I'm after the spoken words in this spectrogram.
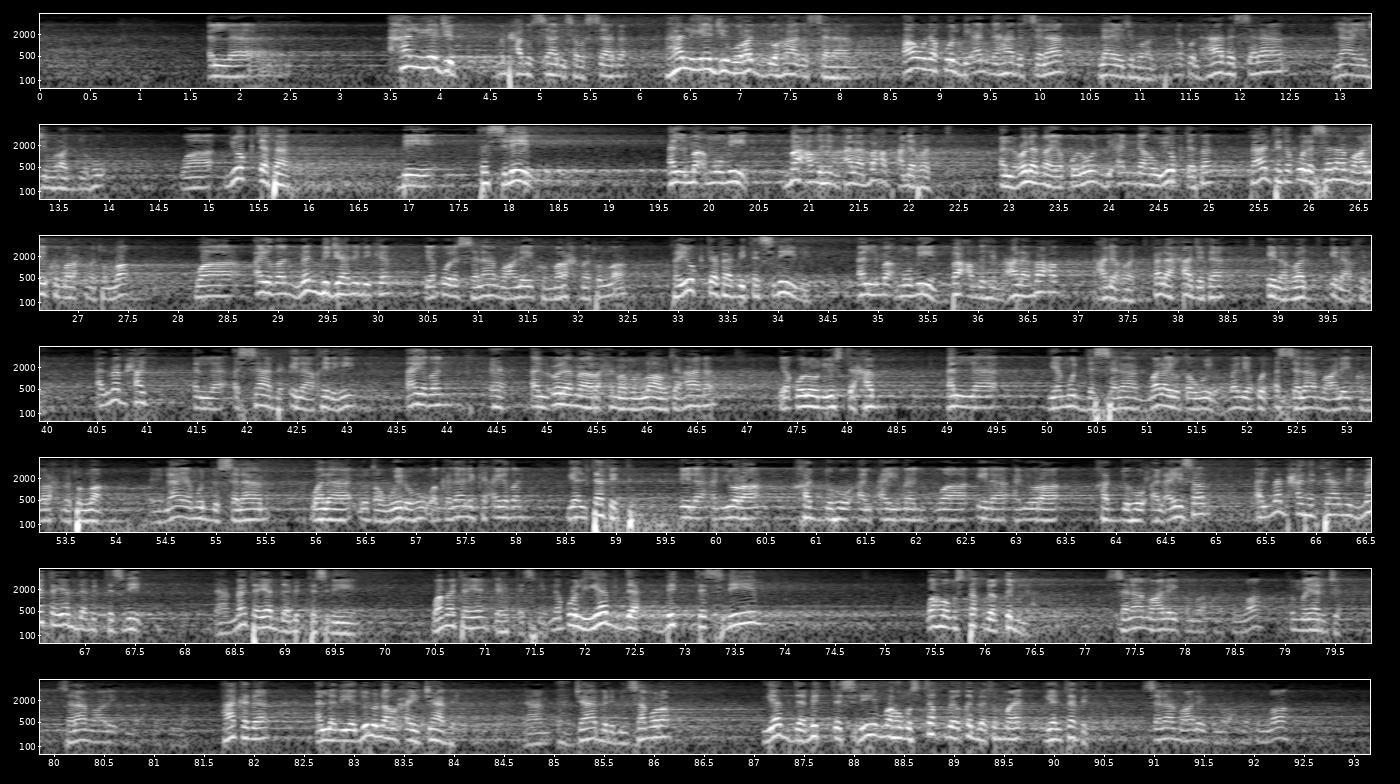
هل يجب المبحث السادس والسابع هل يجب رد هذا السلام؟ أو نقول بأن هذا السلام لا يجب رده. نقول هذا السلام لا يجب رده. ويكتفى بتسليم المأمومين بعضهم على بعض عن الرد. العلماء يقولون بأنه يكتفى فأنت تقول السلام عليكم ورحمة الله. وأيضا من بجانبك يقول السلام عليكم ورحمة الله فيكتفى بتسليم المأمومين بعضهم على بعض عن الرد فلا حاجة إلى الرد إلى آخره. المبحث السابع إلى آخره أيضا العلماء رحمهم الله تعالى يقولون يستحب ألا يمد السلام ولا يطوله بل يقول السلام عليكم ورحمة الله. يعني لا يمد السلام ولا يطوله وكذلك أيضا يلتفت إلى أن يرى خده الأيمن وإلى أن يرى خده الأيسر. المبحث الثامن متى يبدأ بالتسليم؟ يعني متى يبدأ بالتسليم؟ ومتى ينتهي التسليم؟ نقول يبدأ بالتسليم وهو مستقبل قبلة. السلام عليكم ورحمة الله. ثم يرجع. السلام عليكم ورحمة الله. هكذا الذي يدل له حي جابر. يعني جابر بن سمرة يبدأ بالتسليم وهو مستقبل قبلة ثم يلتفت. السلام عليكم ورحمة الله.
